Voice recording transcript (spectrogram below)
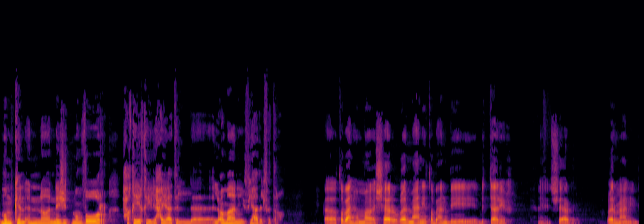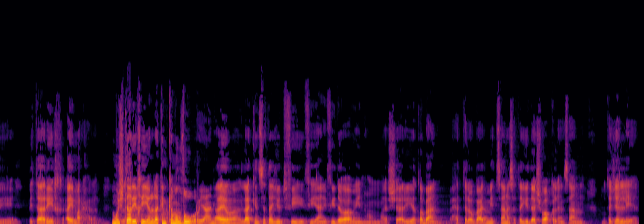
ممكن أنه نجد منظور حقيقي لحياة العماني في هذه الفترة. آه، طبعا هم الشعر غير معني طبعا بالتاريخ. يعني الشعر غير معني بتاريخ أي مرحلة. مش تاريخيا ولكن كمنظور يعني. أيوه لكن ستجد في في يعني في دواوينهم الشعرية. طبعا حتى لو بعد 100 سنة ستجد أشواق الإنسان متجلية.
